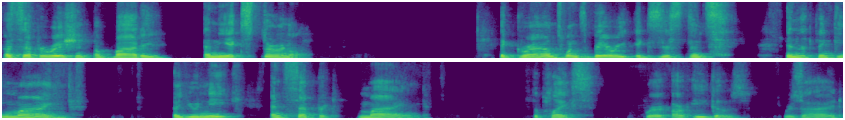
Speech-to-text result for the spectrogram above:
a separation of body and the external. It grounds one's very existence in the thinking mind, a unique and separate mind, the place where our egos reside.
